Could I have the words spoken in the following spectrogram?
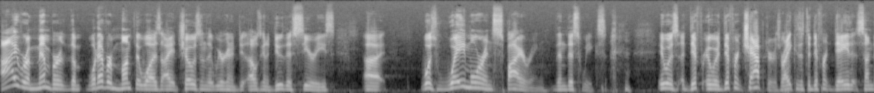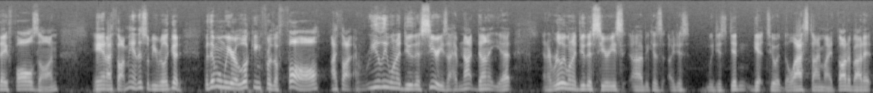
i remember the whatever month it was i had chosen that we were going to do i was going to do this series uh, was way more inspiring than this week's. It was a different it were different chapters right? Because it's a different day that sunday falls on. And i thought man this will be really good. But then when we were looking for the fall i thought i really want to do this series. I have not done it yet and i really want to do this series uh, because i just we just didn't get to it the last time i thought about it.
